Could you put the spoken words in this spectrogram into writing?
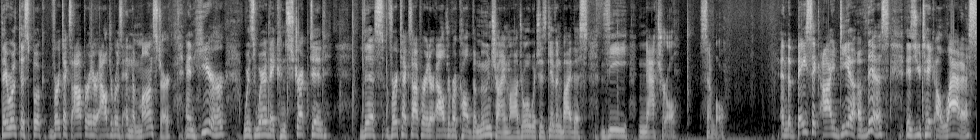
they wrote this book, Vertex Operator Algebras and the Monster. And here was where they constructed this vertex operator algebra called the moonshine module, which is given by this V natural symbol. And the basic idea of this is you take a lattice,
